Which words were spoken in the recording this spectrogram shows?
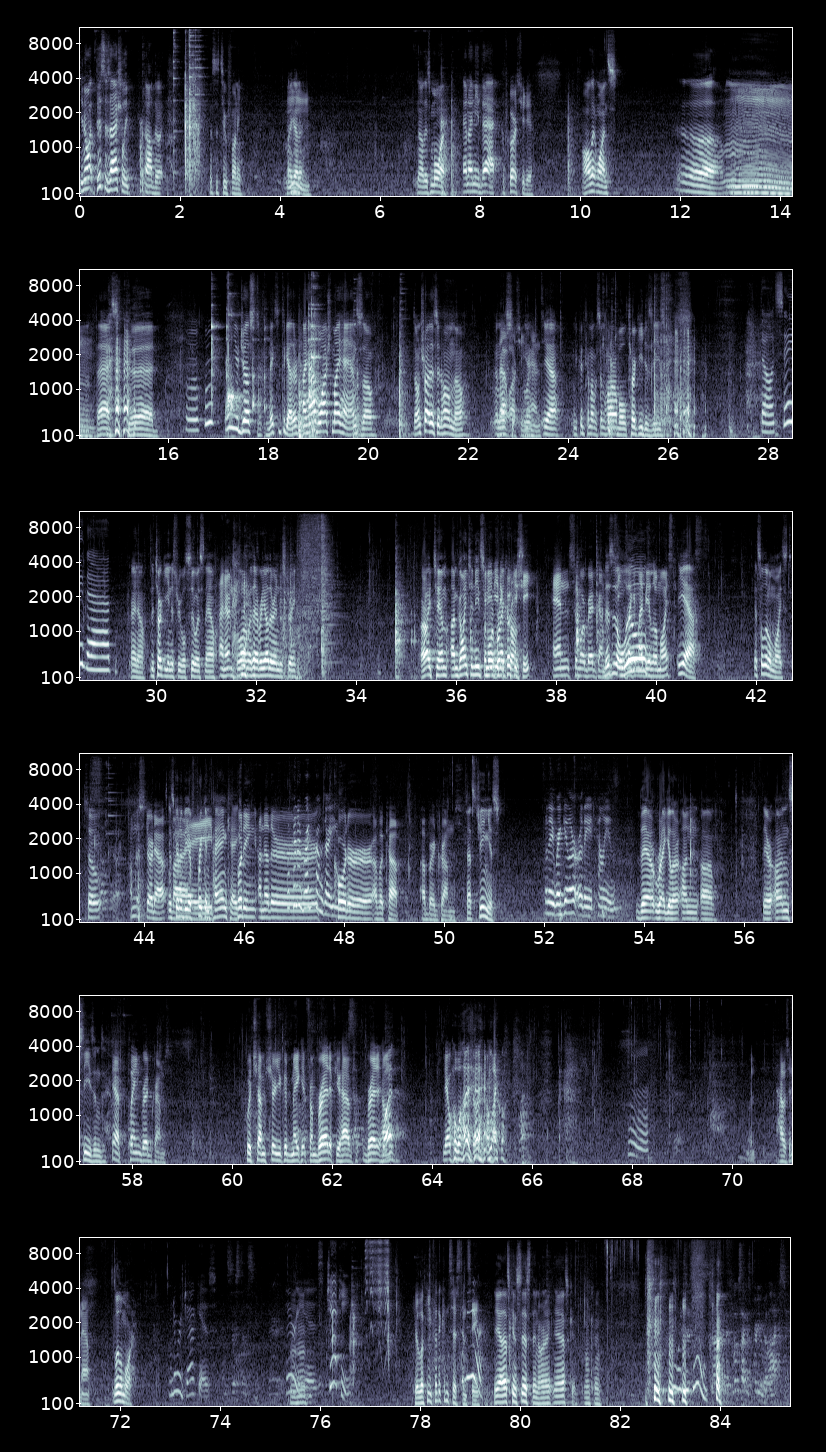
You know what? This is actually, pr- I'll do it. This is too funny. I got it. Mm, No, there's more. And I need that Of course you do. all at once. Ugh, mm, that's good. Mm -hmm. And you just mix it together. I have washed my hands, so don't try this at home though. Without washing your hands. Yeah, you could come up with some horrible turkey disease. Don't say that. I know. The turkey industry will sue us now, I don't along with every other industry. All right, Tim, I'm going to need some you more need a cookie breadcrumbs. sheet and some more breadcrumbs. This It is a seems like it might be a little moist. Yeah, it's a little moist. So I'm going to start out. It's going to be a freaking pancake. Putting another What kind of are you using? quarter of a cup of breadcrumbs. That's genius. Are they regular or are they Italian? They're regular, un, uh, they're unseasoned. Yeah, plain breadcrumbs. Which I'm sure you could make it from bread if you have bread at home. What? Yeah, well, what? I'm like, hmm. How's it now? a little more. I wonder where Jack is. Consistency. There he mm-hmm. is. Jackie. You're looking for the consistency. Yeah, that's consistent, all right. Yeah, that's good. Okay. What are you doing? It looks like it's pretty relaxing.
